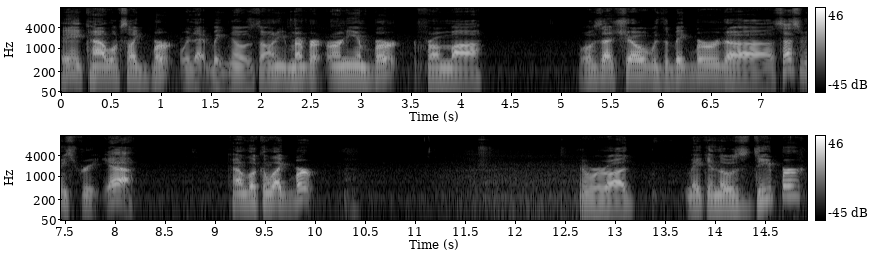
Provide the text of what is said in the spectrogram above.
Hey, it kind of looks like Bert with that big nose, don't you? Remember Ernie and Bert from, uh, what was that show with the big bird? Uh, Sesame Street, yeah. Kind of looking like Bert. And we're uh, making those deeper.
